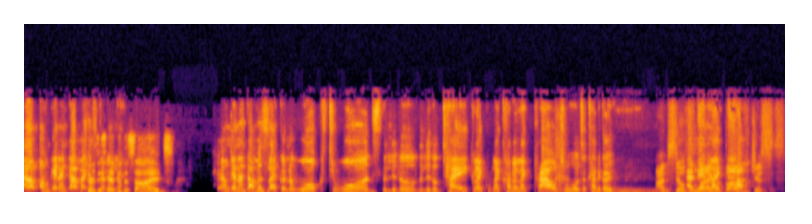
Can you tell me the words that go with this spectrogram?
Um, I'm gonna Gamma Turns is its head to the sides. I'm gonna Gamma's like gonna walk towards the little the little take, like like kind of like proud towards it, kind of going. I'm still And then, like, above. come- Just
